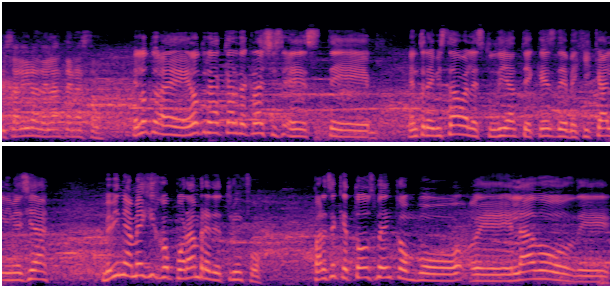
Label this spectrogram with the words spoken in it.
y salir adelante en esto. El otro, eh, el otro día Card de Crash este, entrevistaba al estudiante que es de Mexicali y me decía, me vine a México por hambre de triunfo. Parece que todos ven como eh, el lado de,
